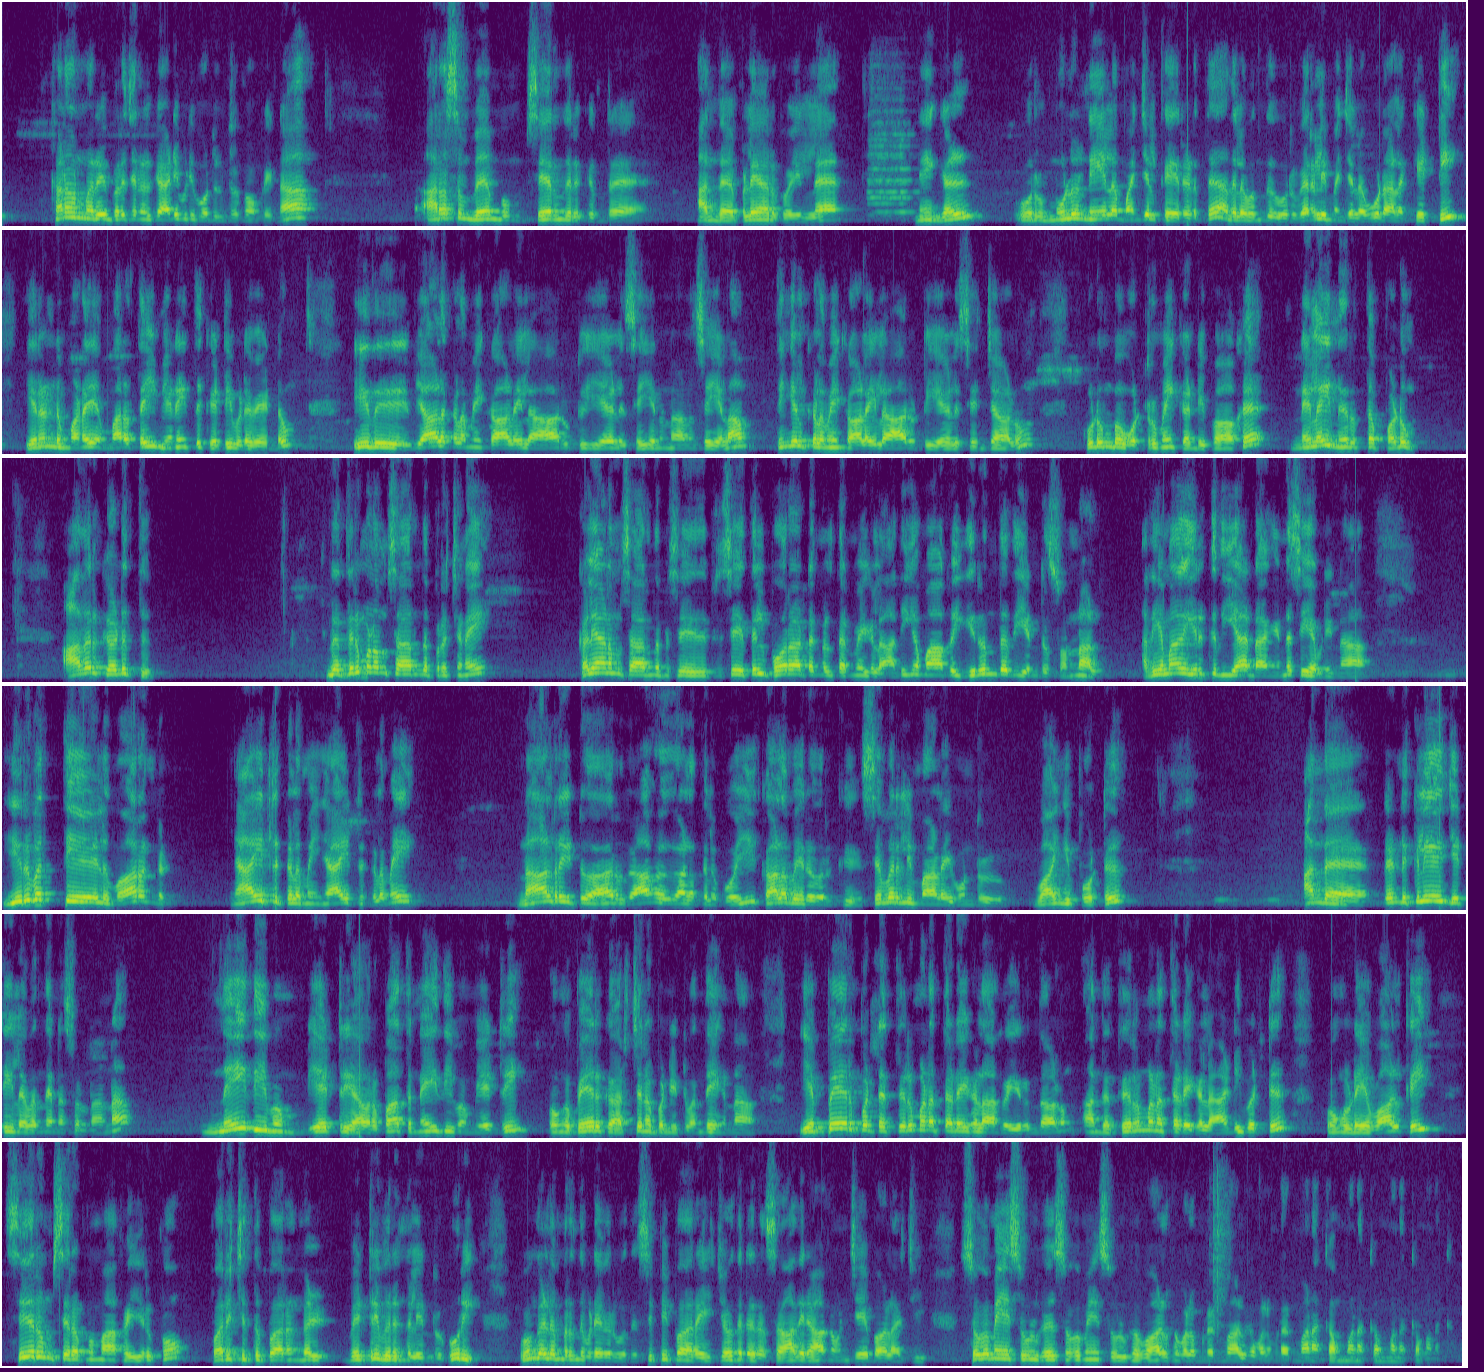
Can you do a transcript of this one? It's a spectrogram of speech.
கணவன் மனைவி பிரச்சனை இருக்குது அடிப்படி போட்டுக்கிட்டு இருக்கோம் அப்படின்னா அரசும் வேம்பும் சேர்ந்து இருக்கின்ற அந்த பிள்ளையார் கோயிலில் நீங்கள் ஒரு முழு நீள மஞ்சள் கயிறு எடுத்து அதில் வந்து ஒரு விரலி மஞ்சளை ஊடால கெட்டி இரண்டு மனைய மரத்தையும் இணைத்து கெட்டிவிட வேண்டும். இது வியாழக்கிழமை காலையில் ஆறு டு ஏழு செய்யணும்னாலும் செய்யலாம். திங்கட்கிழமை காலையில் ஆறு டு ஏழு செஞ்சாலும் குடும்ப ஒற்றுமை கண்டிப்பாக நிலை நிறுத்தப்படும் அதற்கடுத்து இந்த திருமணம் சார்ந்த பிரச்சனை கல்யாணம் சார்ந்த விஷய- விஷயத்தில் போராட்டங்கள் தன்மைகள் அதிகமாக இருந்தது என்று சொன்னால் அதிகமாக இருக்குதுயா நாங்கள் என்ன செய்ய அப்படின்னா இருபத்தேழு வாரங்கள் ஞாயிற்றுக்கிழமை ஞாயிற்றுக்கிழமை நாலரை டு ஆறு ராக காலத்தில் போய் காலபைரவருக்கு செவரலி மாலை ஒன்று வாங்கி போட்டு அந்த ரெண்டு கிளியஞ்செட்டியில் வந்து என்ன சொல்கிறான்னா நெய் தீபம் ஏற்றி அவரை பார்த்து நெய் தீபம் ஏற்றி உங்க பேருக்கு அர்ச்சனை பண்ணிட்டு வந்தீங்கன்னா எப்பேற்பட்ட திருமண தடைகளாக இருந்தாலும் அந்த திருமண தடைகளை அடிபட்டு உங்களுடைய வாழ்க்கை சீரும் சிறப்புமாக இருக்கும். பரிச்சித்து பாருங்கள் வெற்றி பெறுங்கள் என்று கூறி உங்களிடமிருந்து விடைபெறுவது சிப்பிப்பாறை ஜோதிடரசு ஆதி ராகவன் ஜெயபாலாஜி சுகமே சூழ்க சுகமே சூழ்க வாழ்க வளமுடன் வாழ்க வளமுடன். வணக்கம் வணக்கம் வணக்கம் வணக்கம்.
